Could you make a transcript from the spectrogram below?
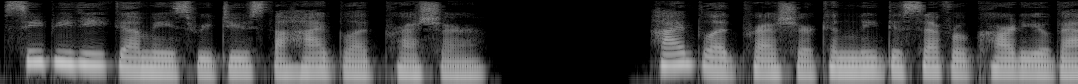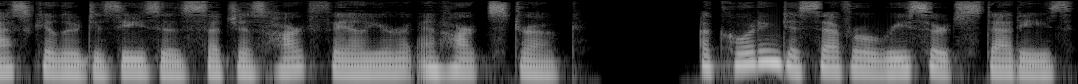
CBD gummies reduce the high blood pressure. High blood pressure can lead to several cardiovascular diseases such as heart failure and heart stroke. According to several research studies,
